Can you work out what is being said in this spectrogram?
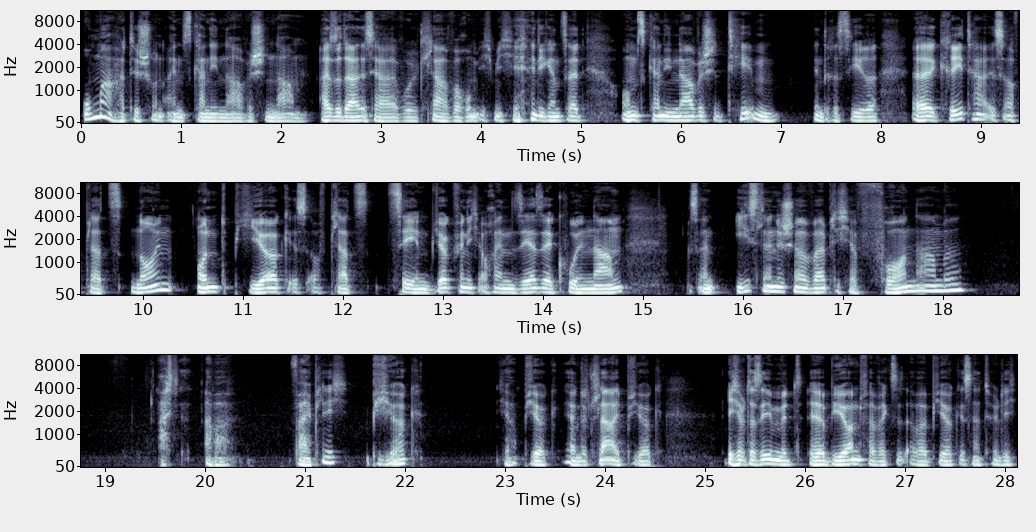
Oma hatte schon einen skandinavischen Namen. Also da ist ja wohl klar, warum ich mich hier die ganze Zeit um skandinavische Themen interessiere. Äh, Greta ist auf Platz 9 und Björk ist auf Platz 10. Björk finde ich auch einen sehr, sehr coolen Namen. Ist ein isländischer weiblicher Vorname. Ach, aber weiblich? Björk? Ja, Björk. Ja, klar, Björk. Ich habe das eben mit äh, Björn verwechselt, aber Björk ist natürlich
